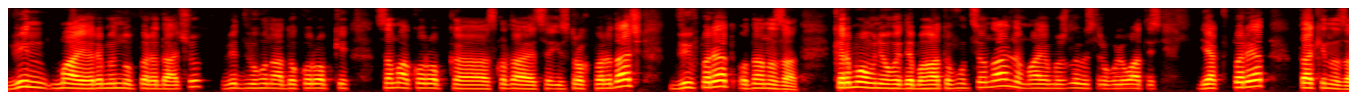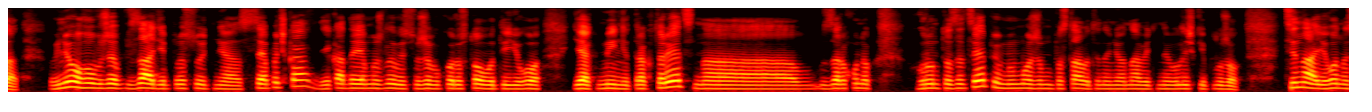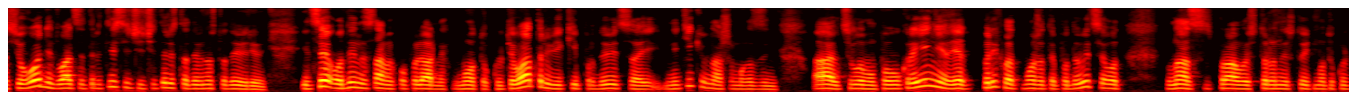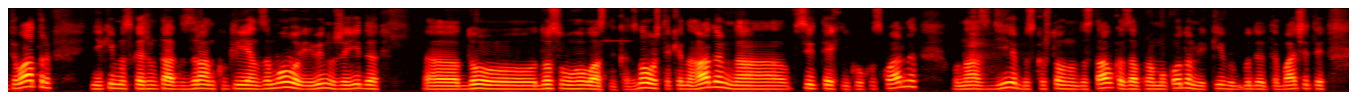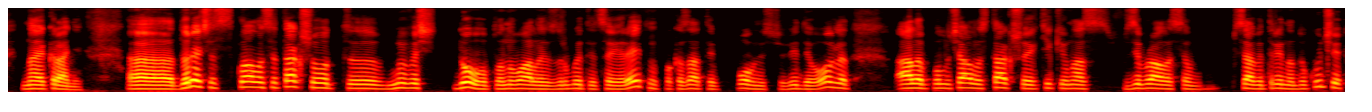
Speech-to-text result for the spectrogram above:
Він має ременну передачу від двигуна до коробки. Сама коробка складається із трьох передач: дві вперед, одна назад. Кермо в нього йде багатофункціональне, має можливість регулюватись як вперед, так і назад. В нього вже ззаді присутня сцепочка, яка дає можливість вже використовувати його як міні-тракторець на за рахунок ґрунтозацепів. Ми можемо поставити на нього навіть невеличкий плужок. Ціна його на сьогодні 23 тисячі 499 гривень. І це один із самих популярних мотокультиваторів, які продаються не тільки в нашому магазині, а й в цілому по Україні. Як приклад, можете подивитися, от у нас з правої сторони стоїть мотокультиватор, який ми, скажімо так, зранку клієнт замовив, і він вже їде до, до свого власника. Знову ж таки, нагадуємо, на всі техніку Husqvarna у нас діє безкоштовна доставка за промокодом, який ви будете бачити на екрані. Е, До речі, склалося так, що от е, ми весь довго планували зробити цей рейтинг, показати повністю відеоогляд. Але вийшло так, що як тільки у нас зібралася вся вітрина до кучі,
